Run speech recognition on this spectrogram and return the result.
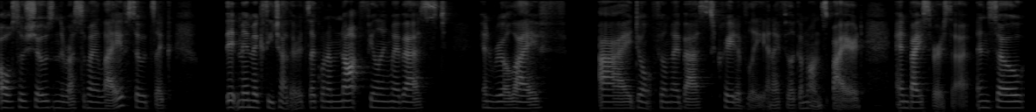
also shows in the rest of my life. So it's like it mimics each other. It's like when I'm not feeling my best in real life I don't feel my best creatively and I feel like I'm not inspired and vice versa. And so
